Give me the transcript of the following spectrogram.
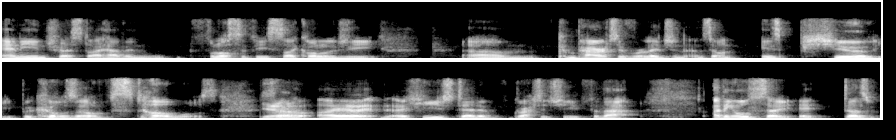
any interest I have in philosophy, psychology, um, comparative religion, and so on is purely because of Star Wars. Yeah. So I owe it a huge debt of gratitude for that. I think also it does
